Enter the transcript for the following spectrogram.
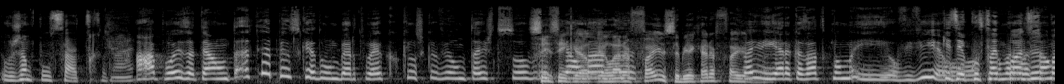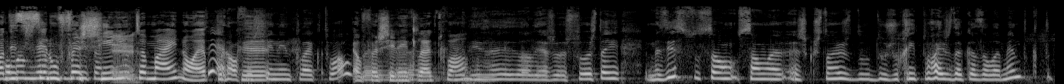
o Jean-Paul Sartre, não é? Ah, pois, até, um, até penso que é do Humberto Eco que ele escreveu um texto sobre Sim, sim, que ele, ele era feio, sabia que era feio. feio e era casado com uma... e eu vivia. Quer dizer, ou que o feio pode, pode mulher um fascínio É. também, não é? Era o Porque- fascínio intelectual. É o fascínio eh, intelectual, não é? dizem, aliás, as pessoas têm. Mas isso são, são as questões do- dos rituais de acasalamento, que, que,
